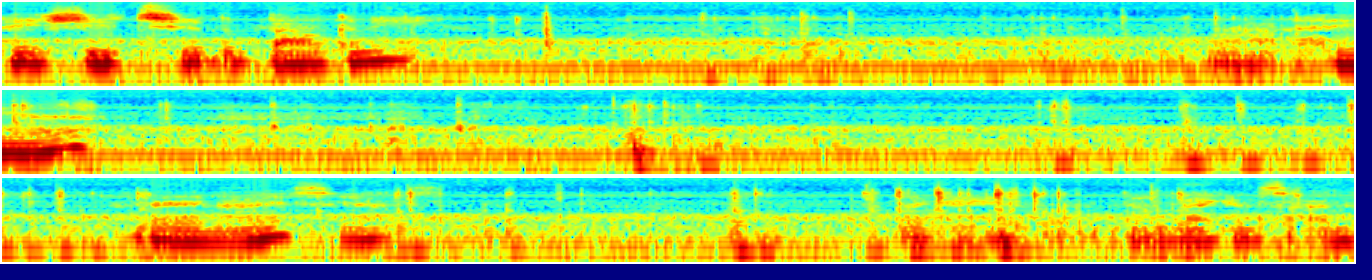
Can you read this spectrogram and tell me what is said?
Takes you to the balcony. Right here. Very nice, yes. Okay, now back inside.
